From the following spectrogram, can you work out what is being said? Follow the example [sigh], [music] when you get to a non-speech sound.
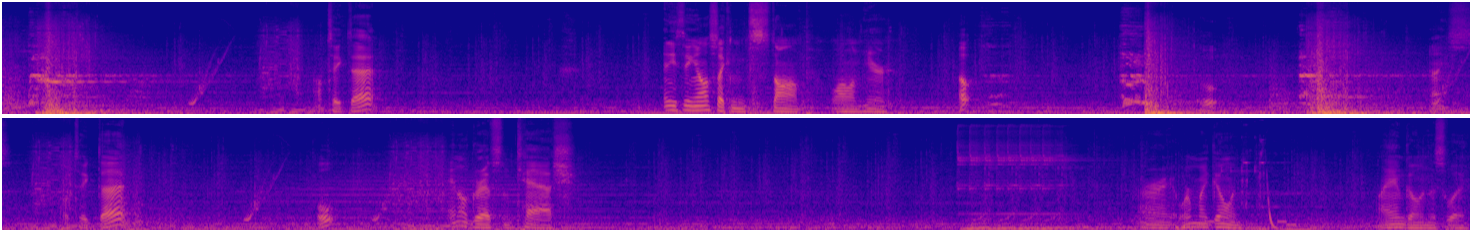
I'll take that. Anything else I can stomp while I'm here? Oh. Oh. Nice. I'll take that. Oh. And I'll grab some cash. Alright, where am I going? I am going this way.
